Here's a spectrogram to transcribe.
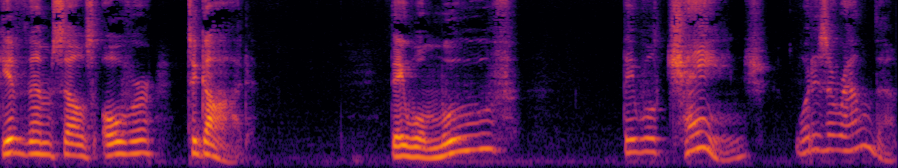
give themselves over to God, they will move, they will change what is around them.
